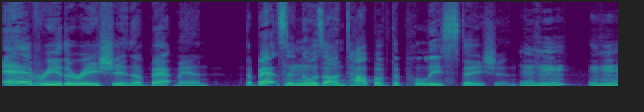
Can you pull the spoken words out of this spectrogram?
every iteration of Batman, the bat signal Mm-hmm. was on top of the police station. Mm-hmm. Mm-hmm.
